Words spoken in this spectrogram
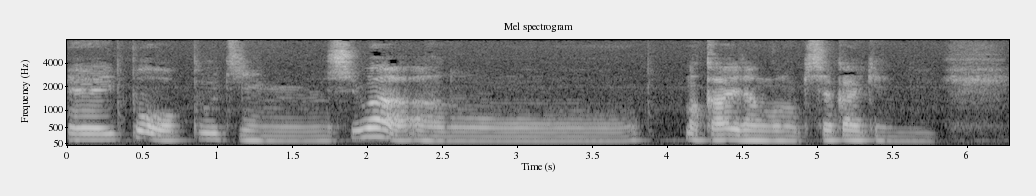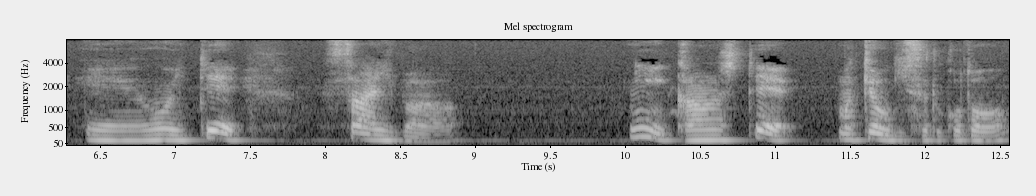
え、一方プーチン氏はあの、まあ、会談後の記者会見に、え、おいてサイバーに関して、まあ、協議すること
